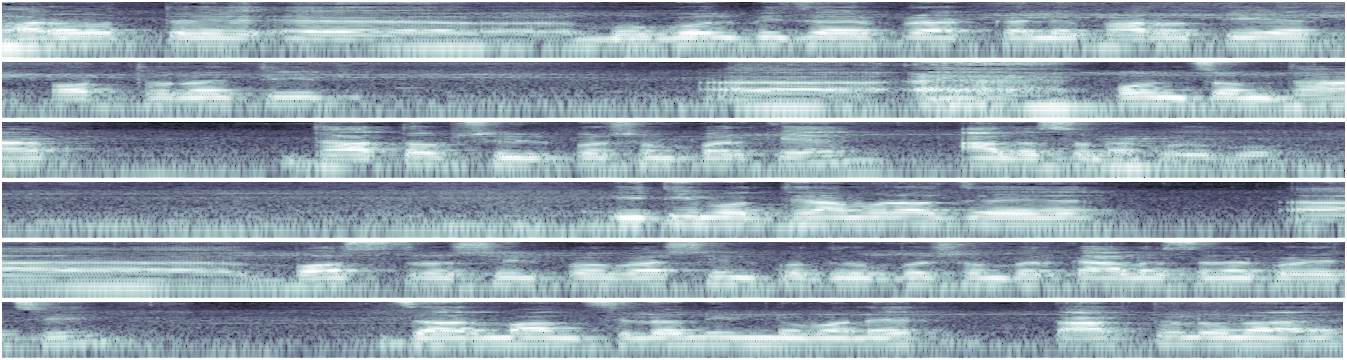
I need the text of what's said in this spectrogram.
ভারতে মোগল বিজয়ের প্রাককালে ভারতীয় অর্থনৈতিক পঞ্চম ধাপ, ধাতব শিল্প সম্পর্কে আলোচনা করব। ইতিমধ্যে আমরা যে বস্ত্র, শিল্প বা শিল্পদ্রব্য সম্পর্কে আলোচনা করেছি। যার মান ছিল নিম্নমানের। তার তুলনায়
